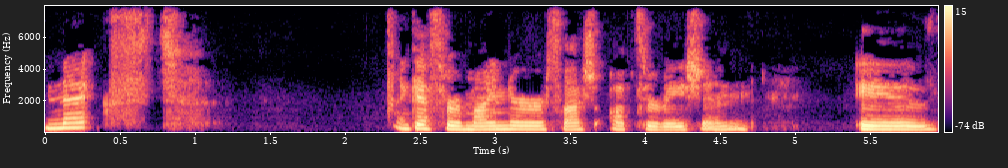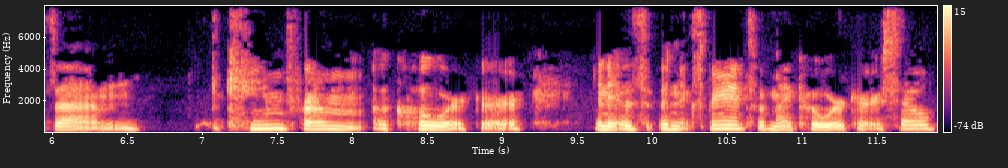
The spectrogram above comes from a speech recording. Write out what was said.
next, I guess, reminder slash observation is um, came from a coworker, and it was an experience with my coworker. So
